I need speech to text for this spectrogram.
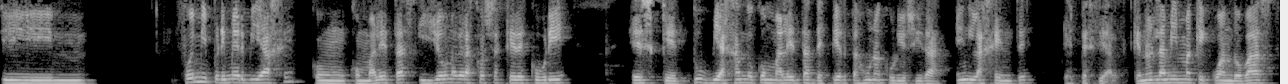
Y mm, fue mi primer viaje con, con, maletas y yo una de las cosas que descubrí es que tú viajando con maletas despiertas una curiosidad en la gente especial, que no es la misma que cuando vas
